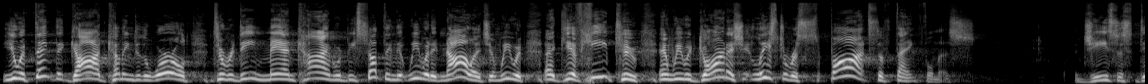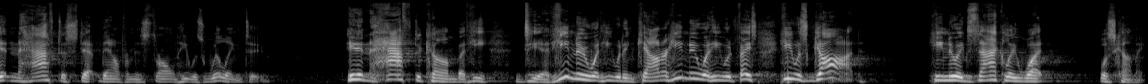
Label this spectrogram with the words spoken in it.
You would think that God coming to the world to redeem mankind would be something that we would acknowledge and we would uh, give heed to, and we would garnish at least a response of thankfulness. Jesus didn't have to step down from his throne, he was willing to. He didn't have to come, but he did. He knew what he would encounter, he knew what he would face. He was God, he knew exactly what was coming.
